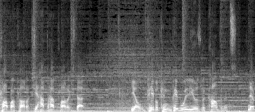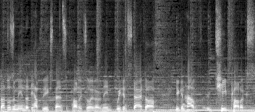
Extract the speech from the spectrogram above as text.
proper products. You have to have products that you know people can people will use with confidence. Now that doesn't mean that they have to be expensive products either. I mean we can start off. You can have cheap products.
